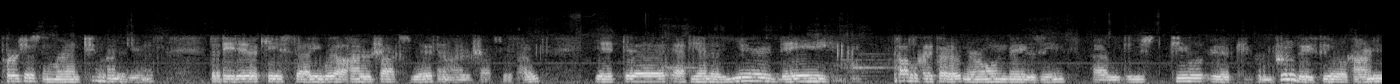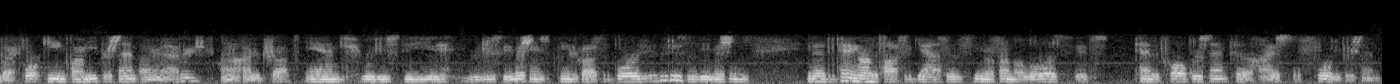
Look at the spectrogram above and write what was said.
purchased and ran 200 units. But they did a case study with 100 trucks with and 100 trucks without. It uh, at the end of the year they publicly put out in their own magazine uh, reduced fuel, uh, improved the fuel economy by 14.8% on an average on 100 trucks, and reduced the reduced the emissions clean across the board. It reduces the emissions you know, depending on the toxic gases, you know, from the lowest it's 10 to 12 percent to the highest of 40 percent.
